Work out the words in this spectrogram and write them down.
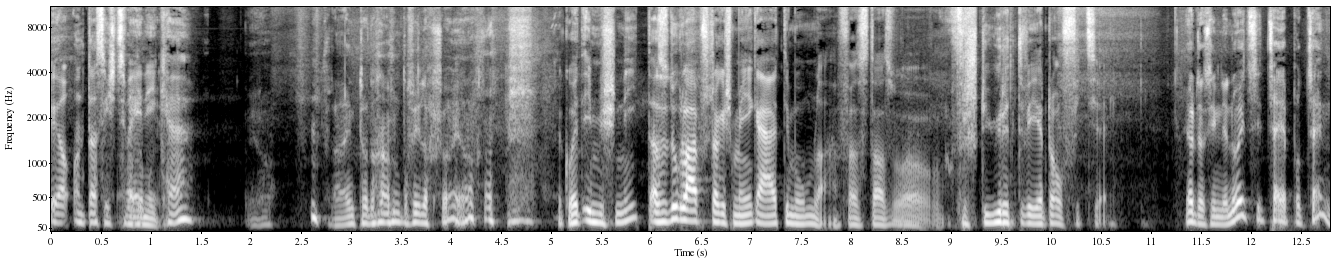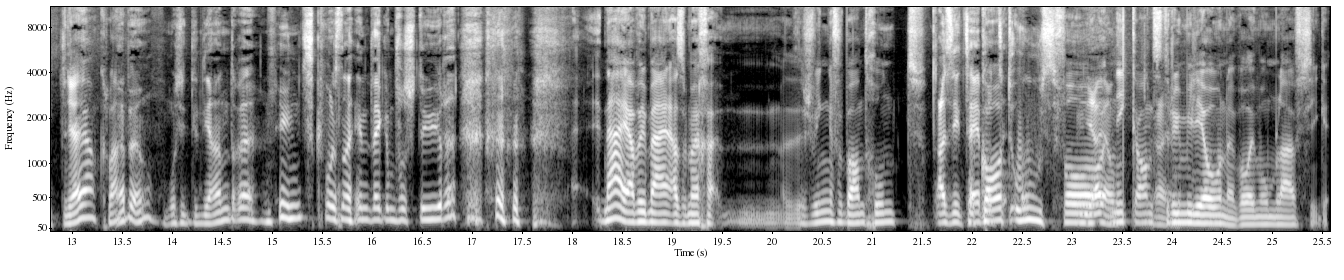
ja, und das ist zu wenig, hä? Für einen oder anderen vielleicht schon, ja. Ja, gut, im Schnitt. Also du glaubst, da ist mehr Geld im Umlauf, als das, was versteuert wird offiziell. Ja, das sind ja nur jetzt die 10 Prozent. Ja, ja, klar. Eben. Wo sind denn die anderen 90, die es noch dem Versteuern? Nein, aber ich meine, also man kann, der Schwingerverband kommt, Also die er 10 geht aus von Ja, ja. nicht ganz Ja, 3 ja. Millionen, die im Umlauf sind.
